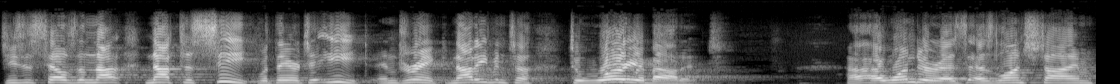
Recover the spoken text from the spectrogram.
Jesus tells them not, not to seek what they are to eat and drink, not even to, to worry about it. I wonder as, as lunchtime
